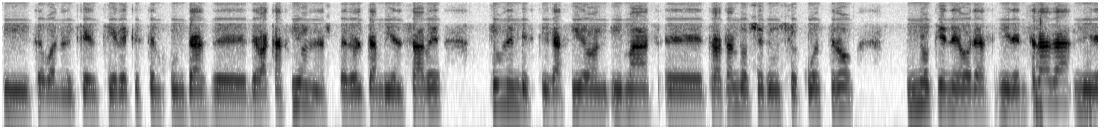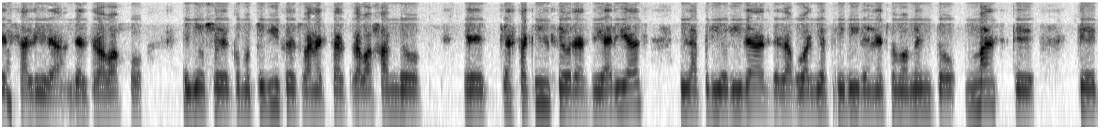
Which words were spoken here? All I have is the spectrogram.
y que bueno, y que quiere que estén juntas de, vacaciones, pero él también sabe que una investigación y más eh, tratándose de un secuestro no tiene horas ni de entrada ni de salida del trabajo. Ellos, eh, como tú dices, van a estar trabajando eh, hasta 15 horas diarias. La prioridad de la Guardia Civil en ese momento, más que, que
